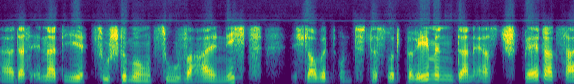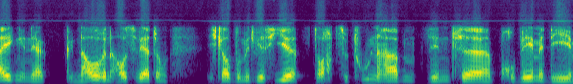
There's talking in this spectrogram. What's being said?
Äh, das ändert die Zustimmung zu Wahlen nicht. Ich glaube, und das wird Bremen dann erst später zeigen in der genaueren Auswertung. Ich glaube, womit wir es hier doch zu tun haben, sind äh, Probleme, die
